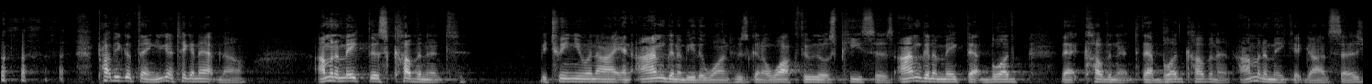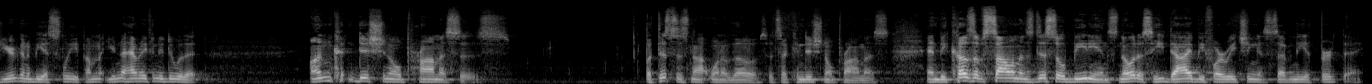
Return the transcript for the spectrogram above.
Probably a good thing. You're going to take a nap now. I'm going to make this covenant between you and I, and I'm going to be the one who's going to walk through those pieces. I'm going to make that blood, that covenant, that blood covenant. I'm going to make it, God says. You're going to be asleep. I'm not, you're not having anything to do with it. Unconditional promises. But this is not one of those. It's a conditional promise. And because of Solomon's disobedience, notice he died before reaching his 70th birthday.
